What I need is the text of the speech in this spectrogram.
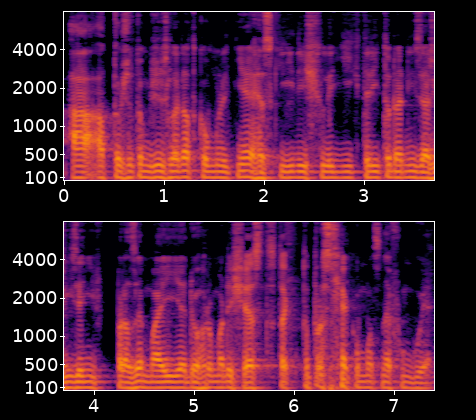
A, a to, že to můžeš hledat komunitně, je hezký, když lidí, kteří to daný zařízení v Praze mají, je dohromady šest, tak to prostě jako moc nefunguje.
